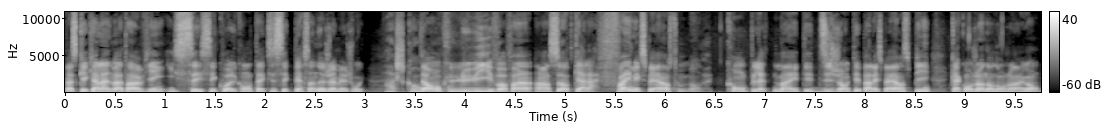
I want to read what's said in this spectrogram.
Parce que quand l'animateur vient, il sait c'est quoi le contexte. Il sait que personne n'a jamais joué. Ah, je comprends. Donc, lui, il va faire en sorte qu'à la fin de l'expérience, monde a complètement été disjoncté par l'expérience. Puis, quand on joue dans Donjon Dragon,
